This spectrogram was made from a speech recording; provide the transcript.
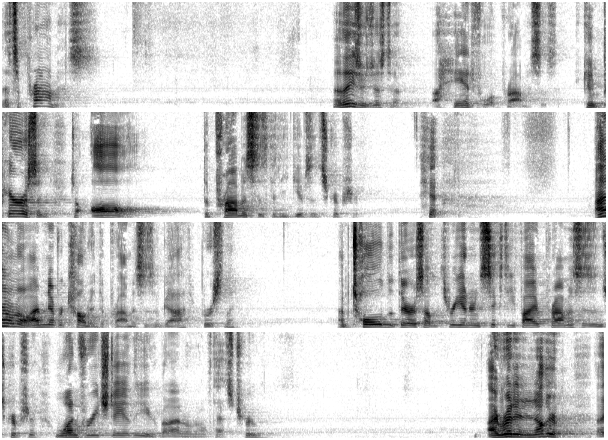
That's a promise. Now, these are just a, a handful of promises comparison to all the promises that he gives in Scripture. I don't know. I've never counted the promises of God personally. I'm told that there are some 365 promises in Scripture, one for each day of the year, but I don't know if that's true. I read in another, uh,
